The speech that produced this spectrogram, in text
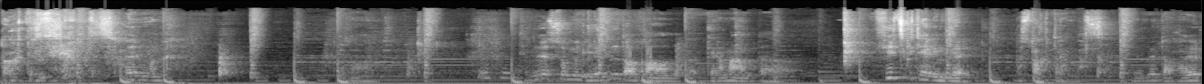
доктор хамгаалсан 2000 Тэрнээс өмнө 97 онд Германд физик техникээр бас доктор хамгаалсан. Тэгээд хоёр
